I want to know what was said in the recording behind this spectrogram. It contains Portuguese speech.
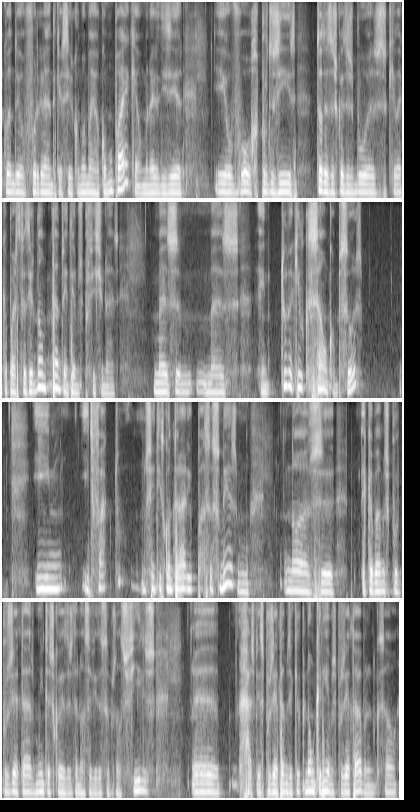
quando eu for grande, quer ser como a mãe ou como o pai, que é uma maneira de dizer eu vou reproduzir todas as coisas boas que ele é capaz de fazer, não tanto em termos profissionais, mas, mas em tudo aquilo que são como pessoas. E, e de facto, no sentido contrário, passa-se mesmo. Nós uh, acabamos por projetar muitas coisas da nossa vida sobre os nossos filhos. Uh, às vezes projetamos aquilo que não queríamos projetar, Bruno, que são,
